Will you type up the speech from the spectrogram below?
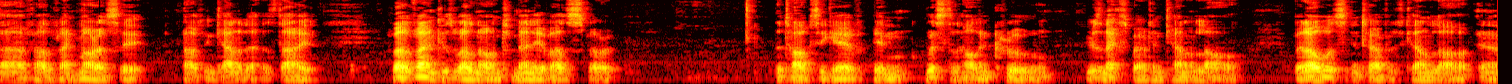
uh, Father Frank Morrissey out in Canada has died. Father Frank is well known to many of us for the talks he gave in Whiston Hall and Crewe. He was an expert in canon law, but always interpreted canon law uh,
